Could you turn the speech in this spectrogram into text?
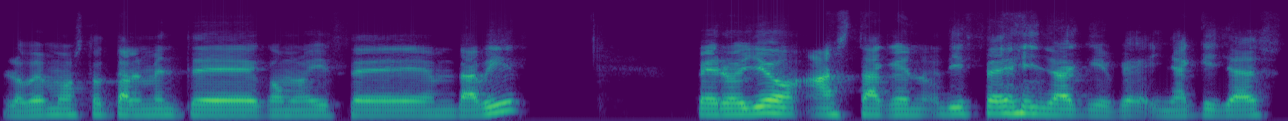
lo vemos totalmente como dice David, pero yo hasta que dice Iñaki, Iñaki ya es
